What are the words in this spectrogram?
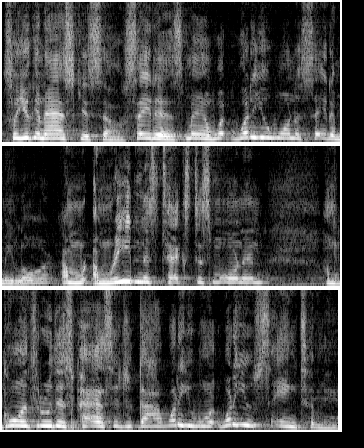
So you can ask yourself, say this, man, what, what do you want to say to me, Lord? I'm, I'm reading this text this morning. I'm going through this passage. God, what do you want? What are you saying to me?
